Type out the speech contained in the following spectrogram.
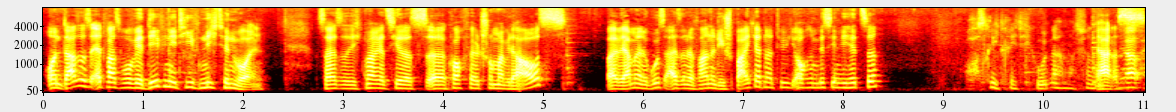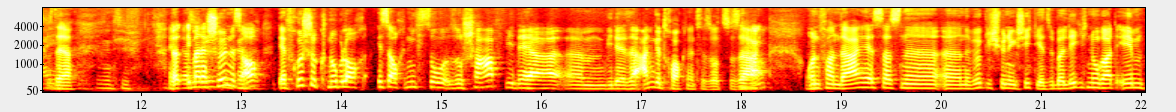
und das ist etwas, wo wir definitiv nicht hinwollen. Das heißt, also ich mache jetzt hier das äh, Kochfeld schon mal wieder aus, weil wir haben ja eine gusseiserne Pfanne, die speichert natürlich auch ein bisschen die Hitze. Oh, es riecht richtig gut, ne? Muss schon Ja, das, Ja, der, Definitiv. das, ich meine, das Schöne ist auch, der frische Knoblauch ist auch nicht so, so scharf wie der, ähm, wie der sehr angetrocknete sozusagen. Ja. Und von daher ist das eine, äh, eine wirklich schöne Geschichte. Jetzt überlege ich nur gerade eben,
